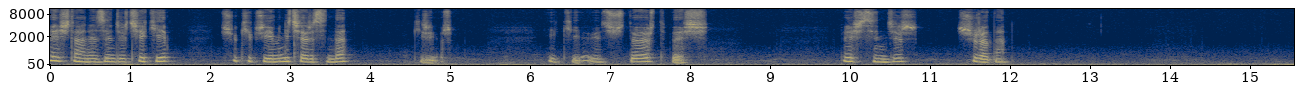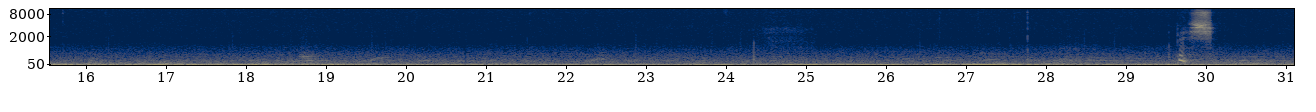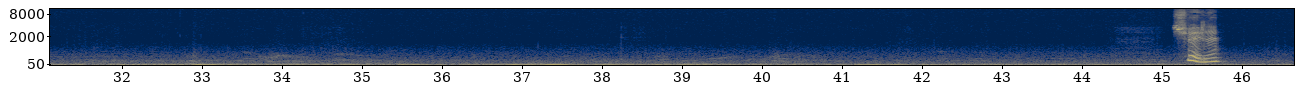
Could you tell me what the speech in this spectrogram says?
Beş tane zincir çekip şu kipriğimin içerisinden giriyorum. 2 3 4 5 5 zincir şuradan 5 Şöyle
